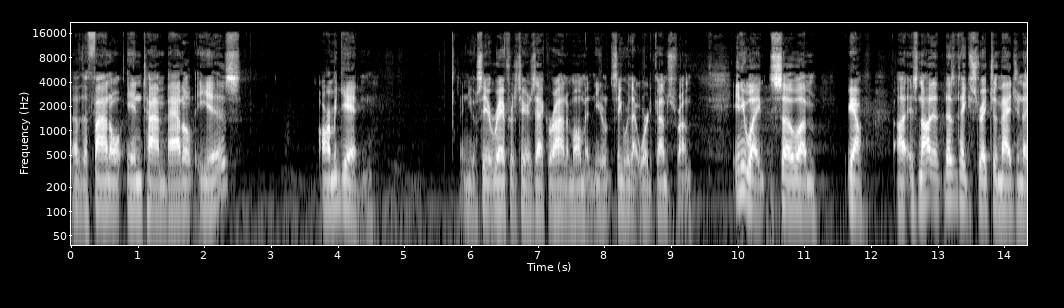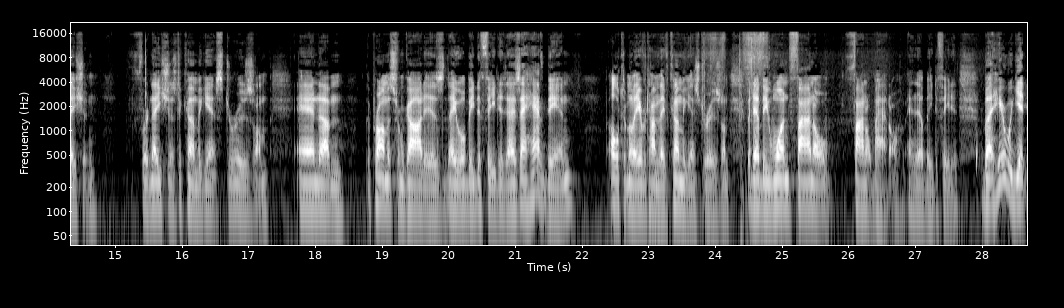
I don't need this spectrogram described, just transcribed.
of the final end time battle is Armageddon. And you'll see it referenced here in Zechariah in a moment, and you'll see where that word comes from. Anyway, so um, yeah, uh, it's not. It doesn't take a stretch of imagination for nations to come against Jerusalem, and um, the promise from God is they will be defeated, as they have been ultimately every time they've come against Jerusalem. But there'll be one final, final battle, and they'll be defeated. But here we get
